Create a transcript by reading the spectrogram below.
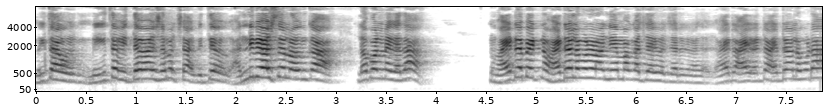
మిగతా మిగతా విద్యా వ్యవస్థలో చా విద్య అన్ని వ్యవస్థలో ఇంకా లోపలనే కదా? నువ్వు హైడ్రా పెట్టినావు హైడ్రాలో కూడా నియామకాలు జరిగి జరిగిన హైడ్రా అంటే హైడ్రాలో కూడా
